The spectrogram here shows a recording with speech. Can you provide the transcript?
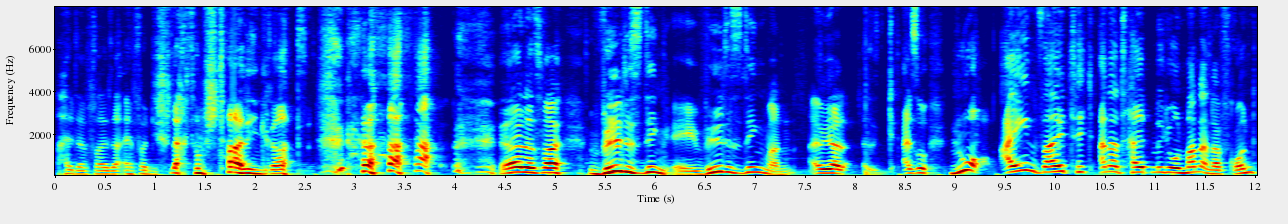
Alter Falter, einfach die Schlacht um Stalingrad. ja, das war wildes Ding, ey. Wildes Ding, Mann. Also nur einseitig anderthalb Millionen Mann an der Front.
